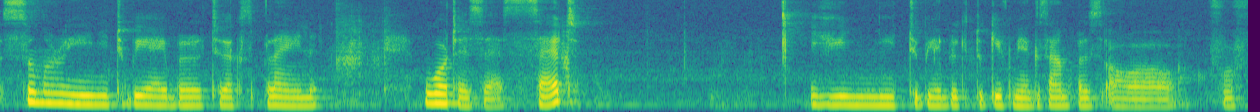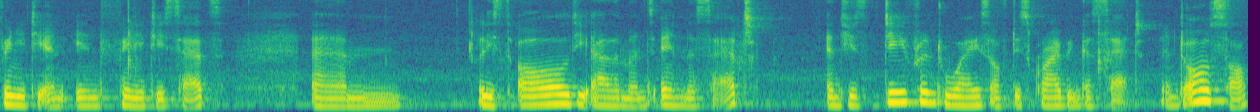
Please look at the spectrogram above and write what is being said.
summary, you need to be able to explain what is a set. You need to be able to give me examples of for finity and infinity sets. Um, list all the elements in a set and use different ways of describing a set. And also,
